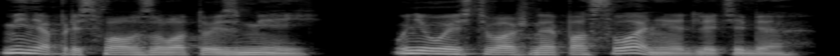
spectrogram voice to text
Меня прислал Золотой Змей. У него есть важное послание для тебя.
